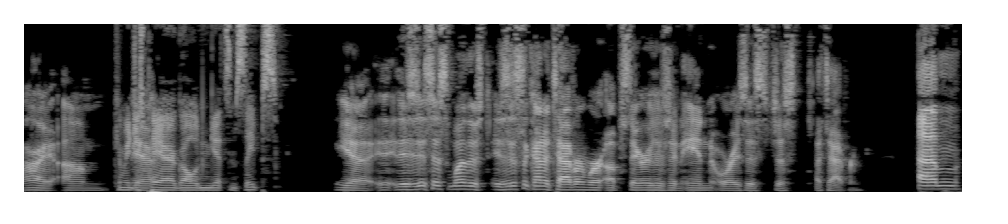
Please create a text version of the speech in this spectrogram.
All right. Um. Can we just yeah. pay our gold and get some sleeps? Yeah. i- Is this this one of those? Is this the kind of tavern where upstairs is an inn, or is this just a tavern? Um,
